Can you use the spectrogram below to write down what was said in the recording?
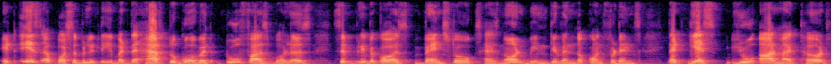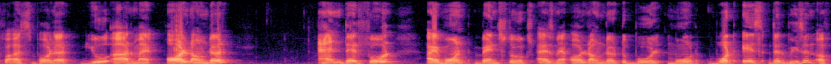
It is a possibility, but they have to go with two fast bowlers. simply because Ben Stokes has not been given the confidence that yes, you are my third fast bowler, you are my all rounder, and therefore I want Ben Stokes as my all rounder to bowl more. What is the reason of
